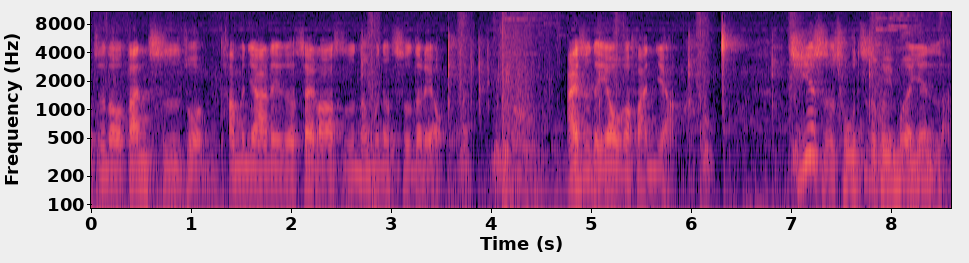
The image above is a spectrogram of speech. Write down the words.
知道单吃左他们家这个塞拉斯能不能吃得了？还是得要个反甲。即使出智慧墨印了，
